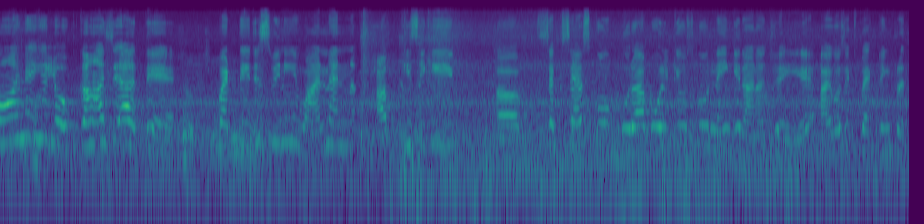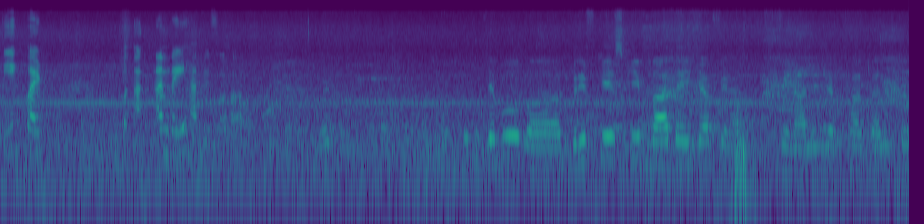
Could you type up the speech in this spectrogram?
कौन है ये लोग? कहाँ से आते हैं? बट तेजस्विनी वन एंड अब किसी की सक्सेस को बुरा बोल के उसको नहीं गिराना चाहिए। I was expecting Prateek but I am very happy for her जब वो ब्रीफ केस की बात आई जब फिना, फिनाले जब था कल तो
